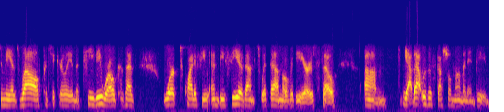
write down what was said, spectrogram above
to me as well, particularly in the TV world because I've worked quite a few NBC events with them over the years. So. Um, yeah, that was a special moment indeed.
